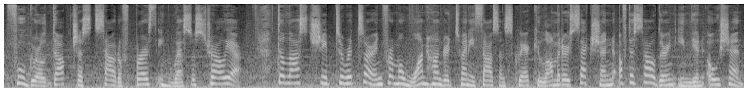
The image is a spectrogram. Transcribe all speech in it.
Fugro docked just south of Perth in West Australia, the last ship to return from a 120,000 square kilometer section of the southern Indian Ocean.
